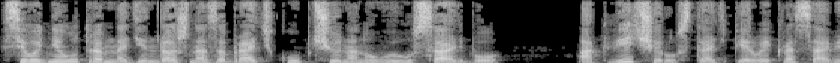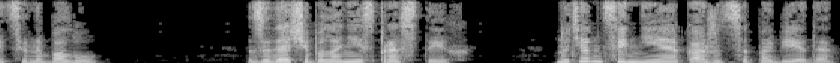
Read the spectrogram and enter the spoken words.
Сегодня утром Надин должна забрать купчую на новую усадьбу, а к вечеру стать первой красавицей на балу. Задача была не из простых, но тем ценнее окажется победа.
